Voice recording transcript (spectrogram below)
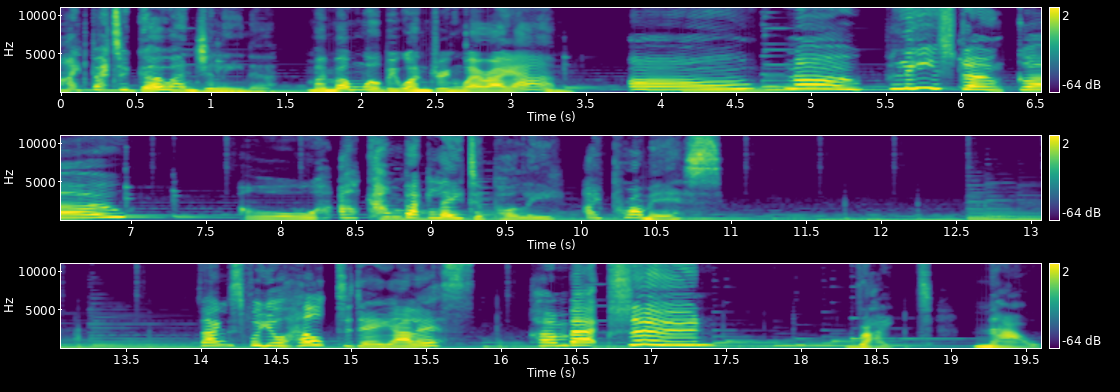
I'd better go, Angelina. My mum will be wondering where I am. Oh, no, please don't go. Oh, I'll come back later, Polly. I promise. Thanks for your help today, Alice. Come back soon. Right, now,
